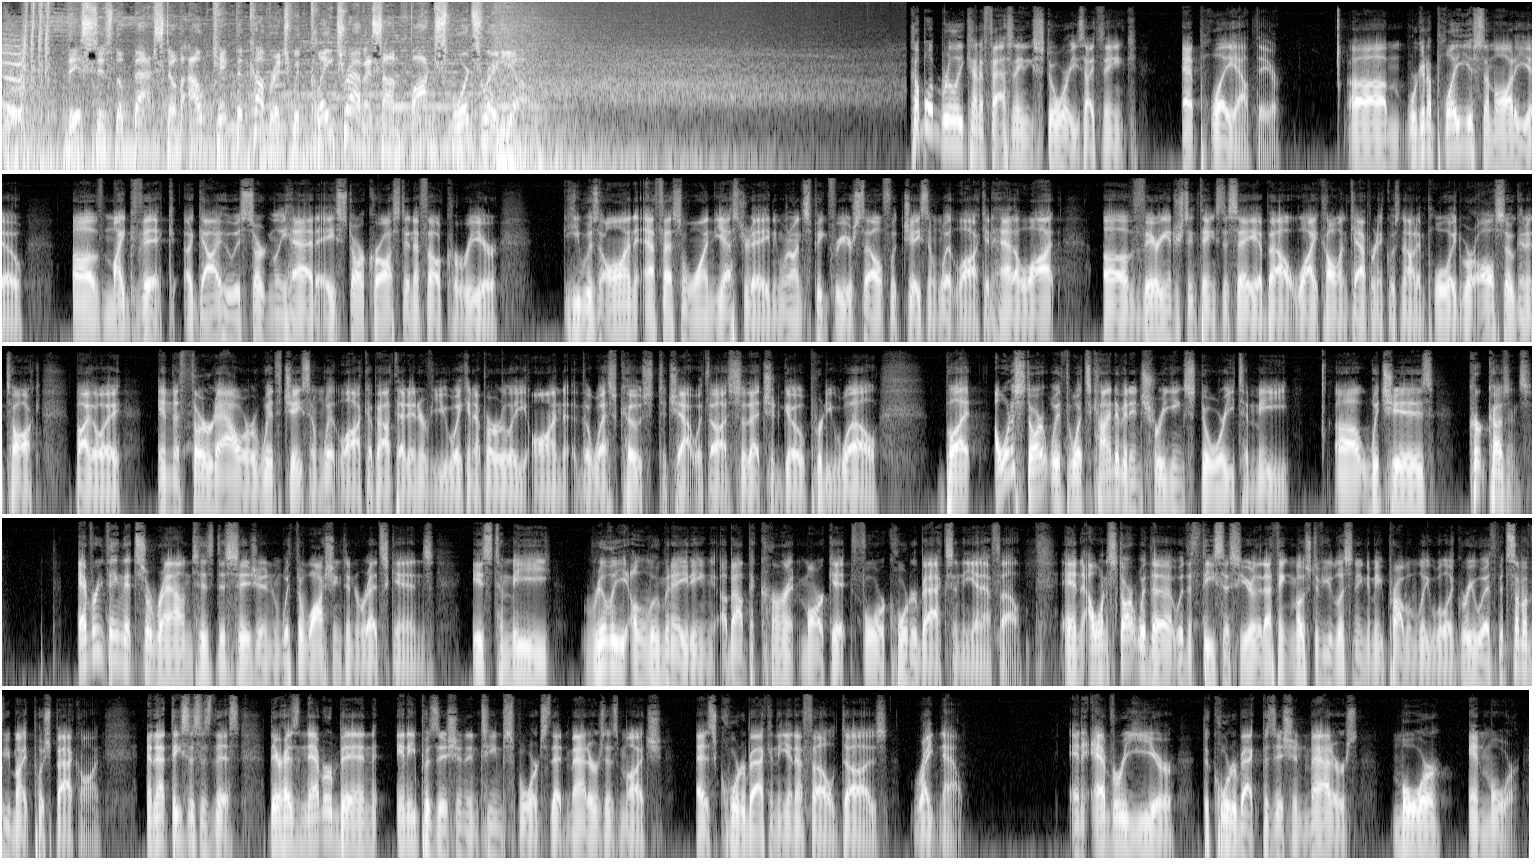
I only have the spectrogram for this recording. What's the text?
This is the best of Outkick the coverage with Clay Travis on Fox Sports Radio. A couple of really kind of fascinating stories, I think, at play out there. Um, we're going to play you some audio of Mike Vick, a guy who has certainly had a star-crossed NFL career. He was on FS1 yesterday, and he went on Speak for Yourself with Jason Whitlock and had a lot of very interesting things to say about why Colin Kaepernick was not employed. We're also going to talk, by the way, in the third hour with Jason Whitlock about that interview, waking up early on the West Coast to chat with us. So that should go pretty well. But I want to start with what's kind of an intriguing story to me, uh, which is Kirk Cousins. Everything that surrounds his decision with the Washington Redskins is, to me, really illuminating about the current market for quarterbacks in the NFL. And I want to start with a with a thesis here that I think most of you listening to me probably will agree with, but some of you might push back on. And that thesis is this: there has never been any position in team sports that matters as much as quarterback in the NFL does right now. And every year the quarterback position matters more and more.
